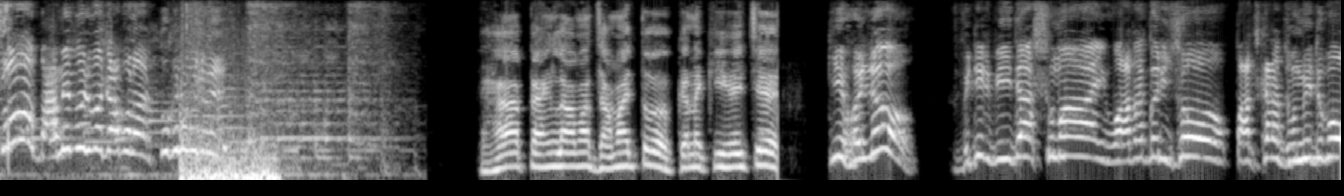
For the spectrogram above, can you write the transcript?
চুপ আমি বলব যা বলার তুই কেন বলবি। হ্যাঁ প্যাংলা আমার জামাই তো কেন কি হয়েছে? কি হইল? বিটির বিয়ে দেওয়ার সময় ওয়াদা করিস পাঁচখানা জমি দেবো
